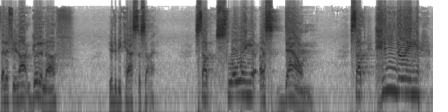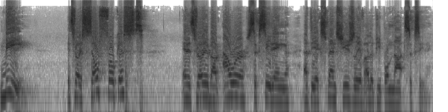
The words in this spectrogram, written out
That if you're not good enough, you're to be cast aside. Stop slowing us down. Stop hindering me. It's very self-focused, and it's very about our succeeding at the expense usually of other people not succeeding.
